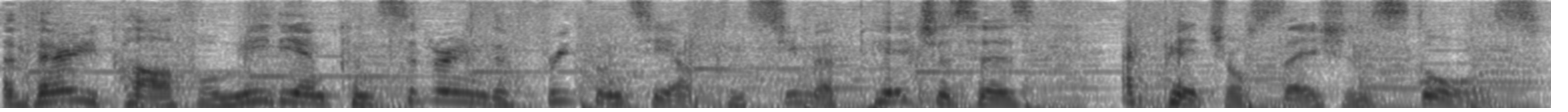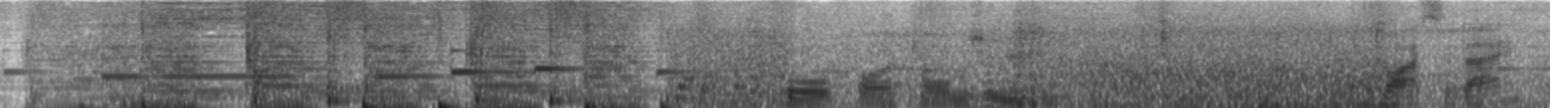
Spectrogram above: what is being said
A very powerful medium considering the frequency of consumer purchases at petrol station stores. Four or five times a week. Twice a day.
